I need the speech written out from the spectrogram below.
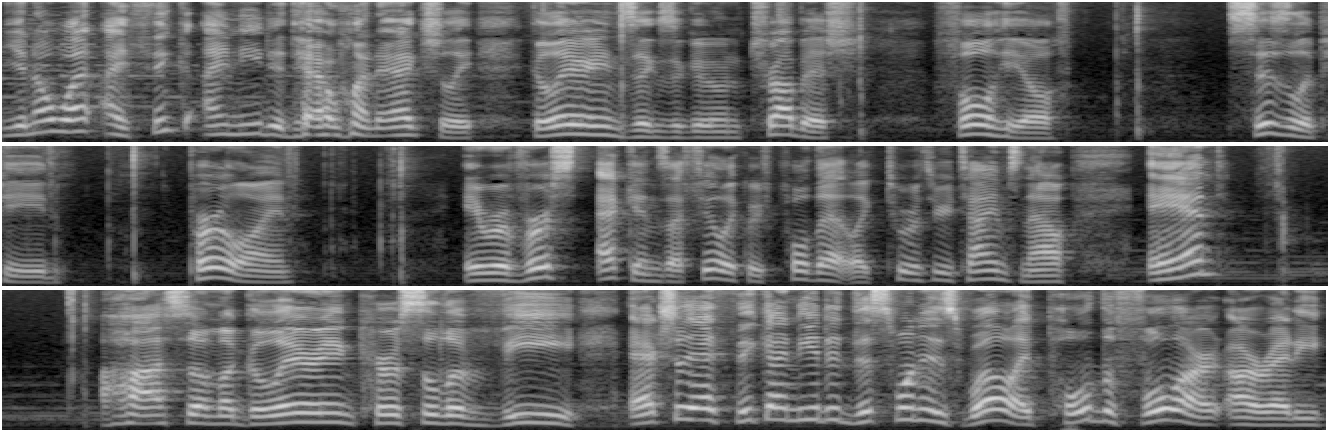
you know what? I think I needed that one actually. Galarian Zigzagoon, Trubbish, Full Heal, Sizzlipede, Purrloin, a reverse Ekans. I feel like we've pulled that like two or three times now. And Awesome, a Galarian Cursola V. Actually, I think I needed this one as well. I pulled the full art already,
